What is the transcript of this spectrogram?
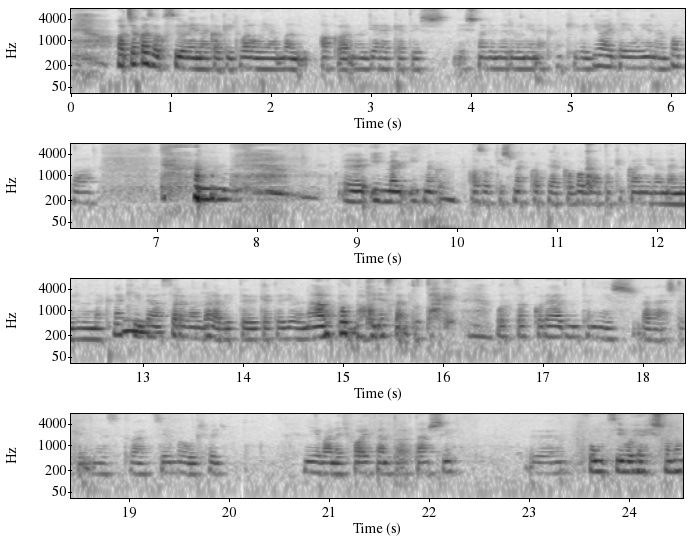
ha csak azok szülnének, akik valójában akarnak gyereket, és, és nagyon örülnének neki, hogy jaj, de jó, jön a baba. Mm. így, meg, így meg azok is megkapják a babát, akik annyira nem örülnek neki, mm. de a szerelem belevitte őket egy olyan állapotba, hogy ezt nem tudták ott akkor eldönteni, és belástak egy ilyen szituációba, úgyhogy nyilván egy fajfenntartási funkciója is van a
